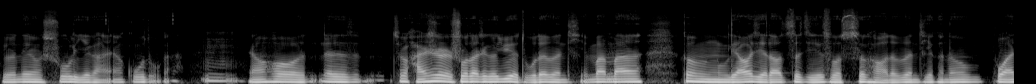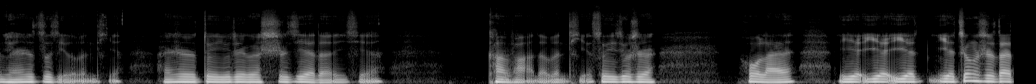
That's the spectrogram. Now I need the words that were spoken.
比如那种疏离感呀、孤独感。嗯然后，那就还是说到这个阅读的问题，慢慢更了解到自己所思考的问题，可能不完全是自己的问题，还是对于这个世界的一些看法的问题。所以就是后来也也也也正是在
